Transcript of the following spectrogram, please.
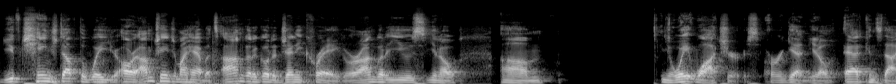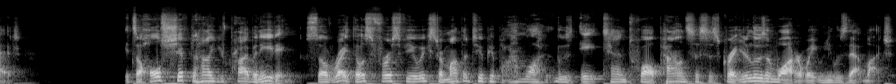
You've changed up the way you're. All right, I'm changing my habits. I'm going to go to Jenny Craig, or I'm going to use, you know, um, you know, Weight Watchers, or again, you know, Atkins diet. It's a whole shift in how you've probably been eating. So, right, those first few weeks or a month or two, people, I'm lo- losing 8, 10, 12 pounds. This is great. You're losing water weight when you lose that much.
